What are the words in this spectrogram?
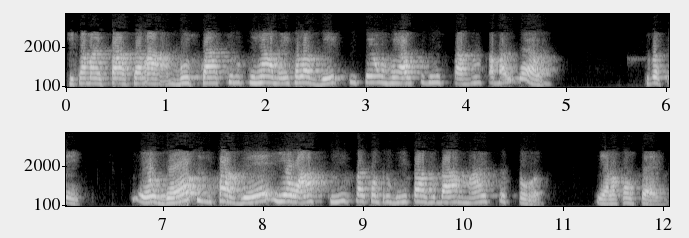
fica mais fácil ela buscar aquilo que realmente ela vê que tem um real significado no trabalho dela. Tipo assim, eu gosto de fazer e eu acho que isso vai contribuir para ajudar mais pessoas. E ela consegue.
